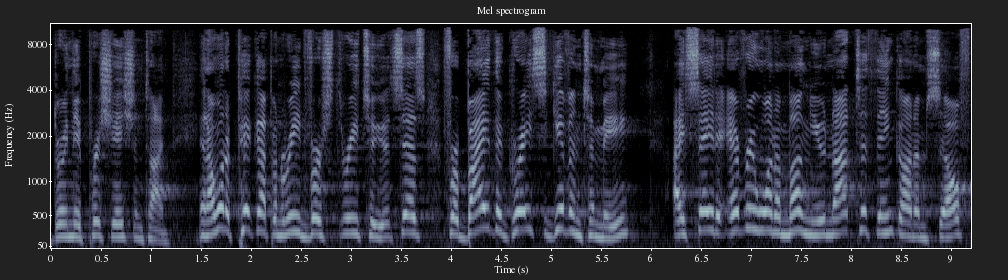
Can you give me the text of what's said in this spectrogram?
during the appreciation time. And I want to pick up and read verse 3 to you. It says, For by the grace given to me, I say to everyone among you not to think on himself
